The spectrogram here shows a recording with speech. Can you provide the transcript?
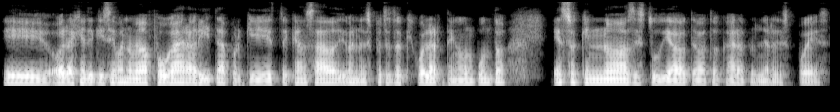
Eh, o la gente que dice, bueno, me voy a fugar ahorita porque estoy cansado y bueno, después te toca igualar, tenga un punto, eso que no has estudiado te va a tocar aprender después,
